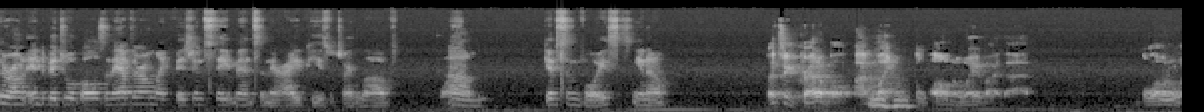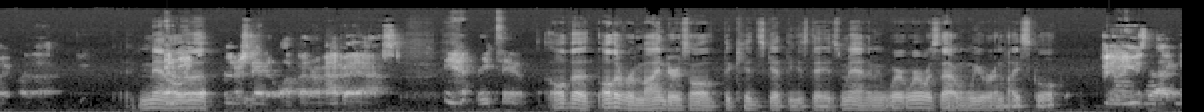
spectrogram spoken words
their own individual goals and they have their own like vision statements and their IEPs which I love um, give some voice you know That's incredible. I'm like Mhm. blown away by that. Blown away by that. Man, And all I the understand it a lot better. I'm happy I asked. yeah me too all the all the reminders all the kids get these days. Man, I mean, where where was that when we were in high school? Could you use that in?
